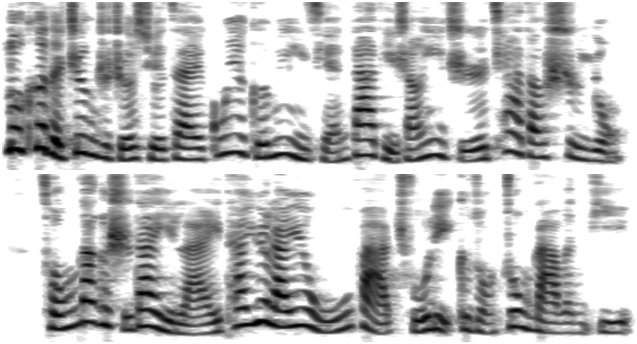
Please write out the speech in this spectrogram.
洛克的政治哲学在工业革命以前大体上一直恰当适用，从那个时代以来，他越来越无法处理各种重大问题。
